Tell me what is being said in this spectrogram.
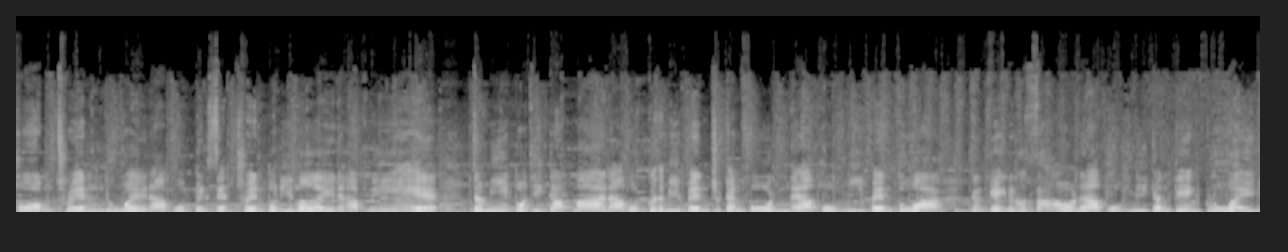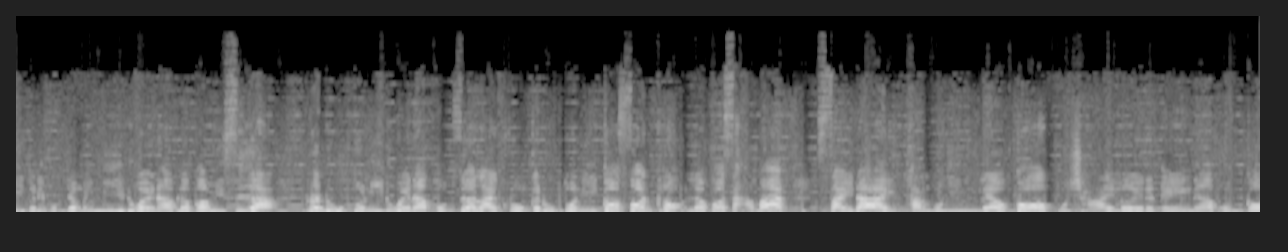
ของเทรนด์ด้วยนะครับผมเป็นเซตเทรนตัวนี้เลยนะครับนี่จะมีตัวที่กลับมานะครับผมก็จะมีเป็นชุดกันฝนนะครับผมมีเป็นตัวกางเกงไดโนเสาร์นะครับผมมีกางเกงกล้วยนี่ตัวนี้ผมยังไม่มีด้วยนะครับ แล้วก็มีเสื้อ กระดูกตัวนี้ด้วยนะผมเสื้อลายโครงกระดูกตัวนี้ก็ซ่อนเกราะแล้วก็สามารถใส่ได้ทั้งผู้หญิงแล้วก็ผู้ชายเลยนั่นเองนะครับผมก็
